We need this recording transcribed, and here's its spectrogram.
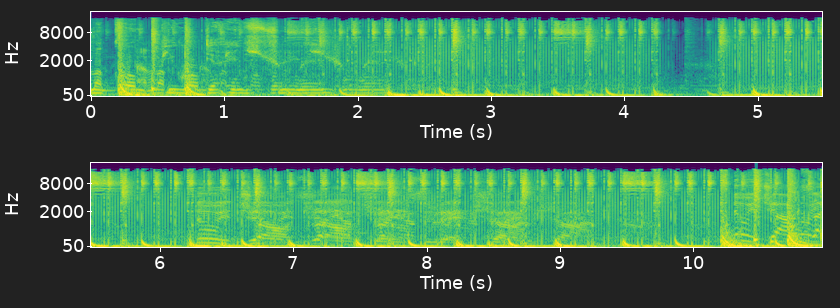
I'm a computer instrument. Do it, you Sound selection. Do it, John.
